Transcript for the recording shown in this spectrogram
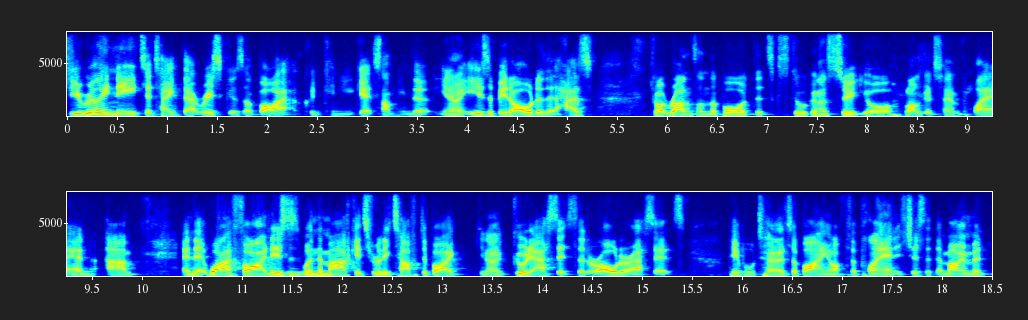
do you really need to take that risk as a buyer? Could can you get something that you know is a bit older that has got runs on the board that's still going to suit your longer term plan? Um, and that what I find is, is when the market's really tough to buy, you know, good assets that are older assets, people turn to buying off the plan. It's just at the moment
